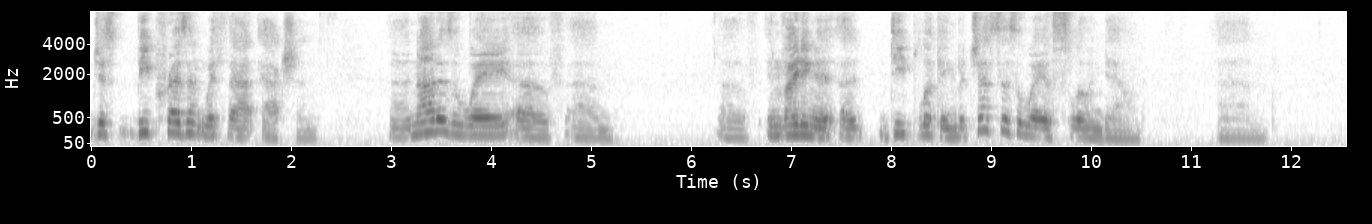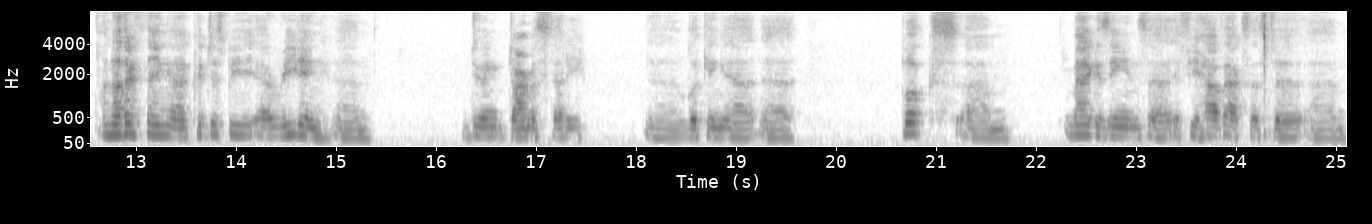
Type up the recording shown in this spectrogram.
just be present with that action, uh, not as a way of um, of inviting a, a, deep looking, but just as a way of slowing down. Um, another thing uh, could just be uh, reading, um, doing Dharma study, uh, looking at uh, books, um, magazines. Uh, if you have access to um,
